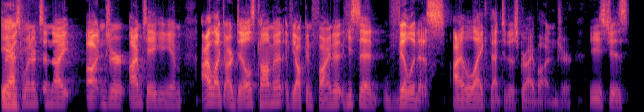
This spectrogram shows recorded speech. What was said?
Yeah. Biggest winner tonight, Oettinger. I'm taking him. I liked Ardell's comment. If y'all can find it, he said villainous. I like that to describe Oettinger. He's just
